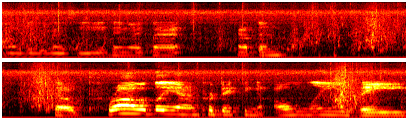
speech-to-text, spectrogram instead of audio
I don't think we're going to see anything like that happen. So probably I'm predicting only the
